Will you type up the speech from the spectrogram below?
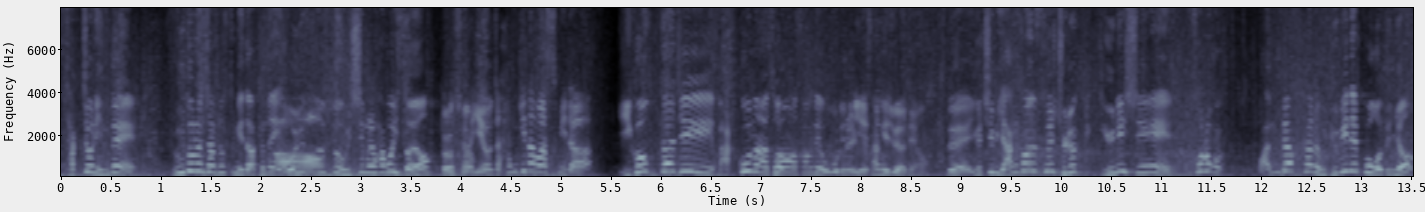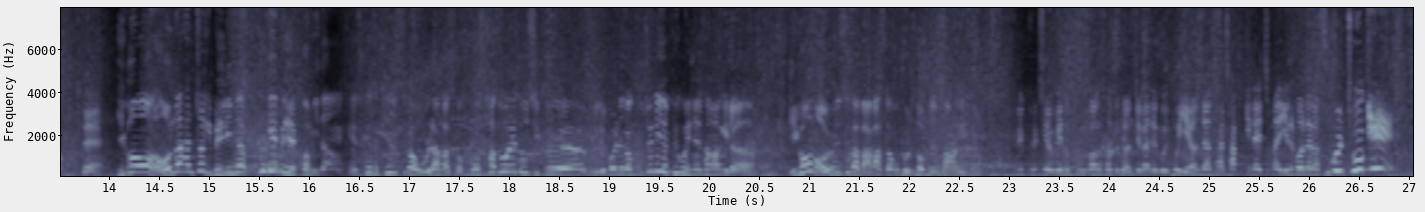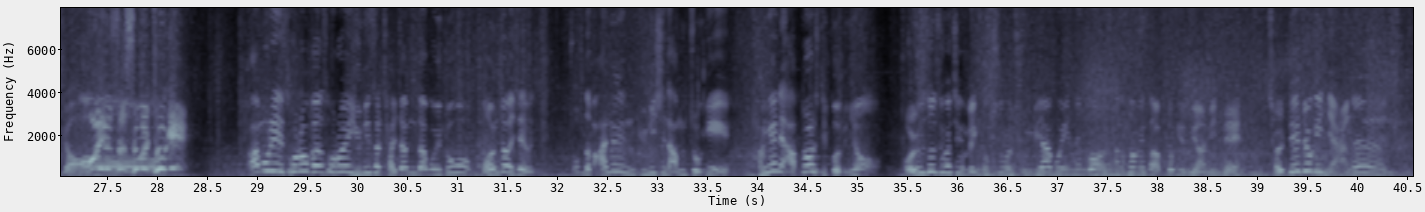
작전인데 의도는 참 좋습니다. 근데 아. 원수 선수도 의심을 하고 있어요. 그렇죠. 자, 예언자 한 기 남았습니다. 이것까지 맞고 나서 상대 올인을 예상해줘야 돼요. 네, 이거 지금 양 선수의 주력 유닛이 서로 완벽한 유리대포거든요. 네. 이거 어느 한쪽이 밀리면 크게 밀릴 겁니다. 계속해서 킬수가 올라갔었고 사도에도 지금 일벌레가 꾸준히 잡히고 있는 상황이라 이건 어윤수가 막았다고 볼 수 없는 상황이죠. 트리플 지역에도 분광서도 견제가 되고 있고 예언자 다 잡긴 했지만 일벌레가 22기! 야. 어윤수 22기! 아무리 서로가 서로의 유닛을 잘 잡는다고 해도 먼저 이제 좀 더 많은 유닛이 남은 쪽이 당연히 압도할 수 있거든요. 어윤 선수가 지금 맹독충을 준비하고 있는 건 상성에서 앞서기 위함인데 절대적인 양은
